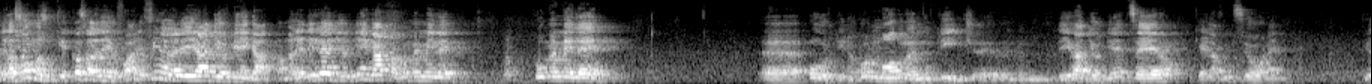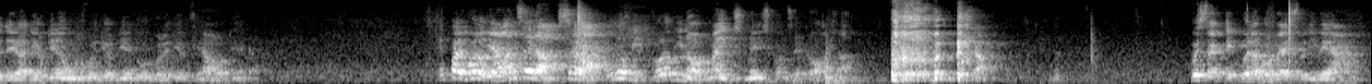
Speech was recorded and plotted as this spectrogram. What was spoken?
e la somma su che cosa la devo fare? fino alle derivate di ordine k ma le derivate di ordine k come me le, come me le eh, ordino col modulo del multindice, derivati di ordine 0, che è la funzione, più derivati di ordine 1, quelli di ordine 2, quelli di fino all'ordine k. E poi quello che avanzerà sarà uno piccolo di norma x meno con 0 alla k. Questa è quella con il resto di Peano.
